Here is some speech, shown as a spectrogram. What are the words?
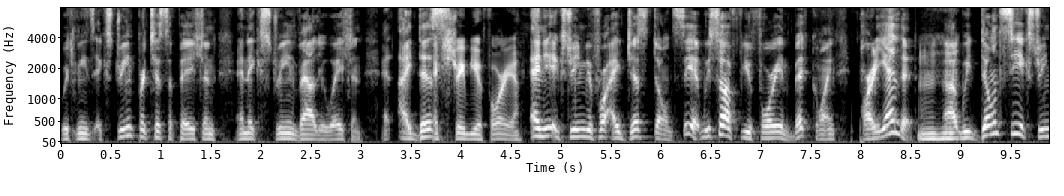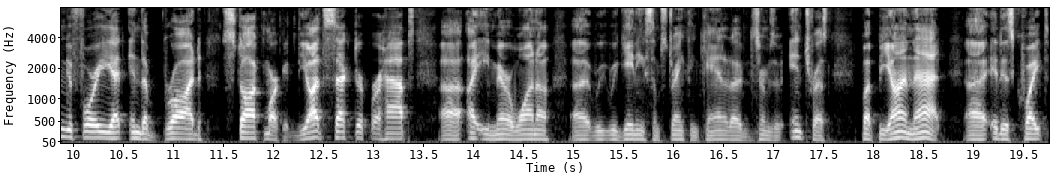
which means extreme participation and extreme valuation. And I just Extreme euphoria. and extreme euphoria, I just don't see it. We saw euphoria in Bitcoin, party ended. Uh, we don't see extreme euphoria yet in the broad stock market. The odd sector, perhaps, uh, i.e., marijuana, uh, re- regaining some strength in Canada in terms of interest. But beyond that, uh, it is quite.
